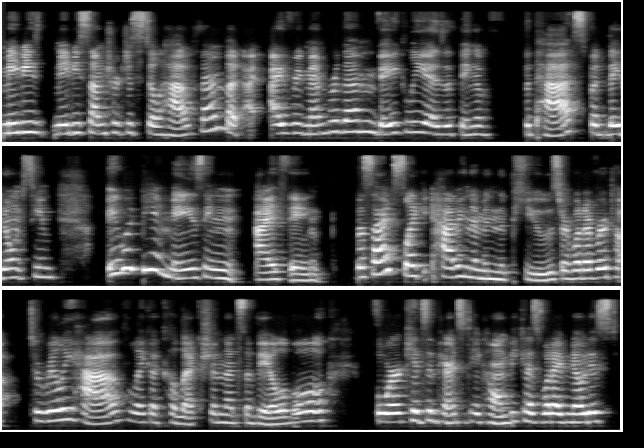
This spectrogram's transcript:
Maybe maybe some churches still have them, but I, I remember them vaguely as a thing of the past, but they don't seem it would be amazing, I think, besides like having them in the pews or whatever, to to really have like a collection that's available for kids and parents to take home because what I've noticed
